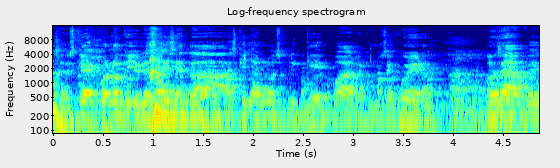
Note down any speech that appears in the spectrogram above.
o sea, es que por lo que yo le estaba diciendo, ah, es que ya lo expliqué, padre, cómo se fueron. Ah. O sea, pues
